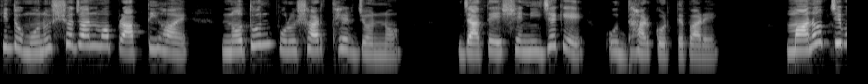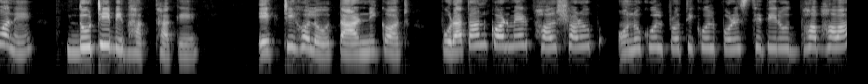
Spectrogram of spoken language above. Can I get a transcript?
কিন্তু মনুষ্য জন্ম প্রাপ্তি হয় নতুন পুরুষার্থের জন্য, যাতে সে নিজেকে উদ্ধার করতে পারে। মানব জীবনে দুটি বিভাগ থাকে। একটি হল তার নিকট পুরাতন কর্মের ফলস্বরূপ অনুকূল প্রতিকূল পরিস্থিতির উদ্ভব হওয়া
